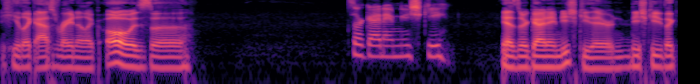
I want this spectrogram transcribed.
he like asks Reina like, "Oh, is uh It's our guy named Nishiki. yeah, is there a guy named Nishiki there?" And Nishiki like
